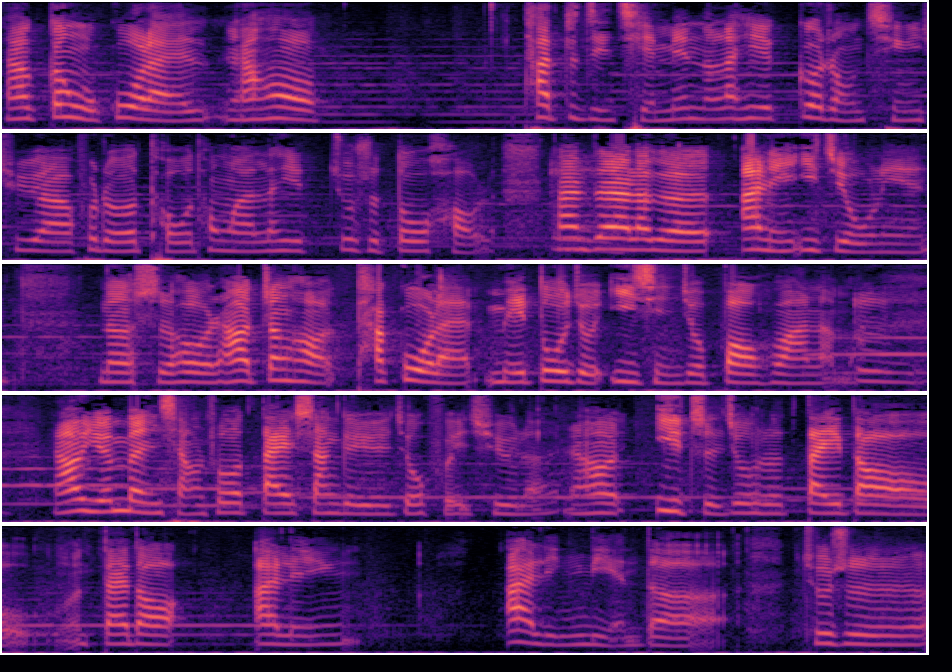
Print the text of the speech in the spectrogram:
然后跟我过来，然后她自己前面的那些各种情绪啊，或者头痛啊那些，就是都好了。但在那个二零一九年。的时候，然后正好他过来没多久，疫情就爆发了嘛。嗯。然后原本想说待三个月就回去了，然后一直就是待到待到二零二零年的，就是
